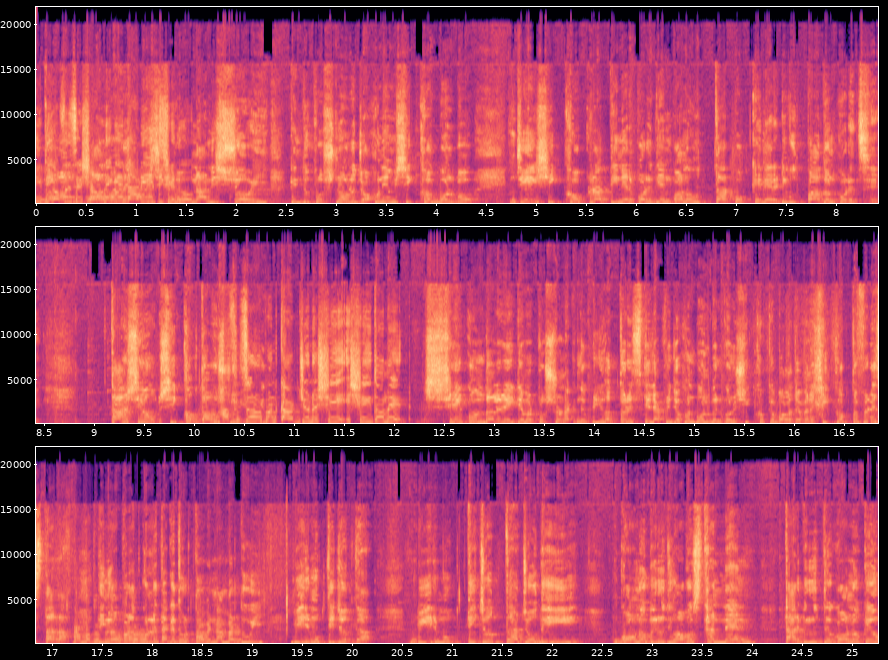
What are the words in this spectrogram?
ডিবি সুতরাং অফিসের সামনে গিয়ে বড় দাঁড়িয়েছিল না নিশ্চয়ই। কিন্তু প্রশ্ন হলো যখনই আমি শিক্ষক বলব যেই শিক্ষকরা দিনের পরে দিন গণহত্যার পক্ষে ন্যারেটিভ উৎপাদন করেছে তা সেও শিক্ষক তো অবশ্যই। হাফিজুর রহমান কার্জনে সেই সেই দলের? সে কোন দলের এইটা আমার প্রশ্ন না কিন্তু বৃহত্তর স্কেলে আপনি যখন বলবেন কোন শিক্ষককে বলা যাবে না শিক্ষক তো ফেরেস্তা না। তিনি অপরাধ করলে তাকে ধরতে হবে। নাম্বার দুই বীর মুক্তিযোদ্ধা। বীর মুক্তিযোদ্ধা যদি গণবিরোধী অবস্থান নেন তার বিরুদ্ধে গণকেও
